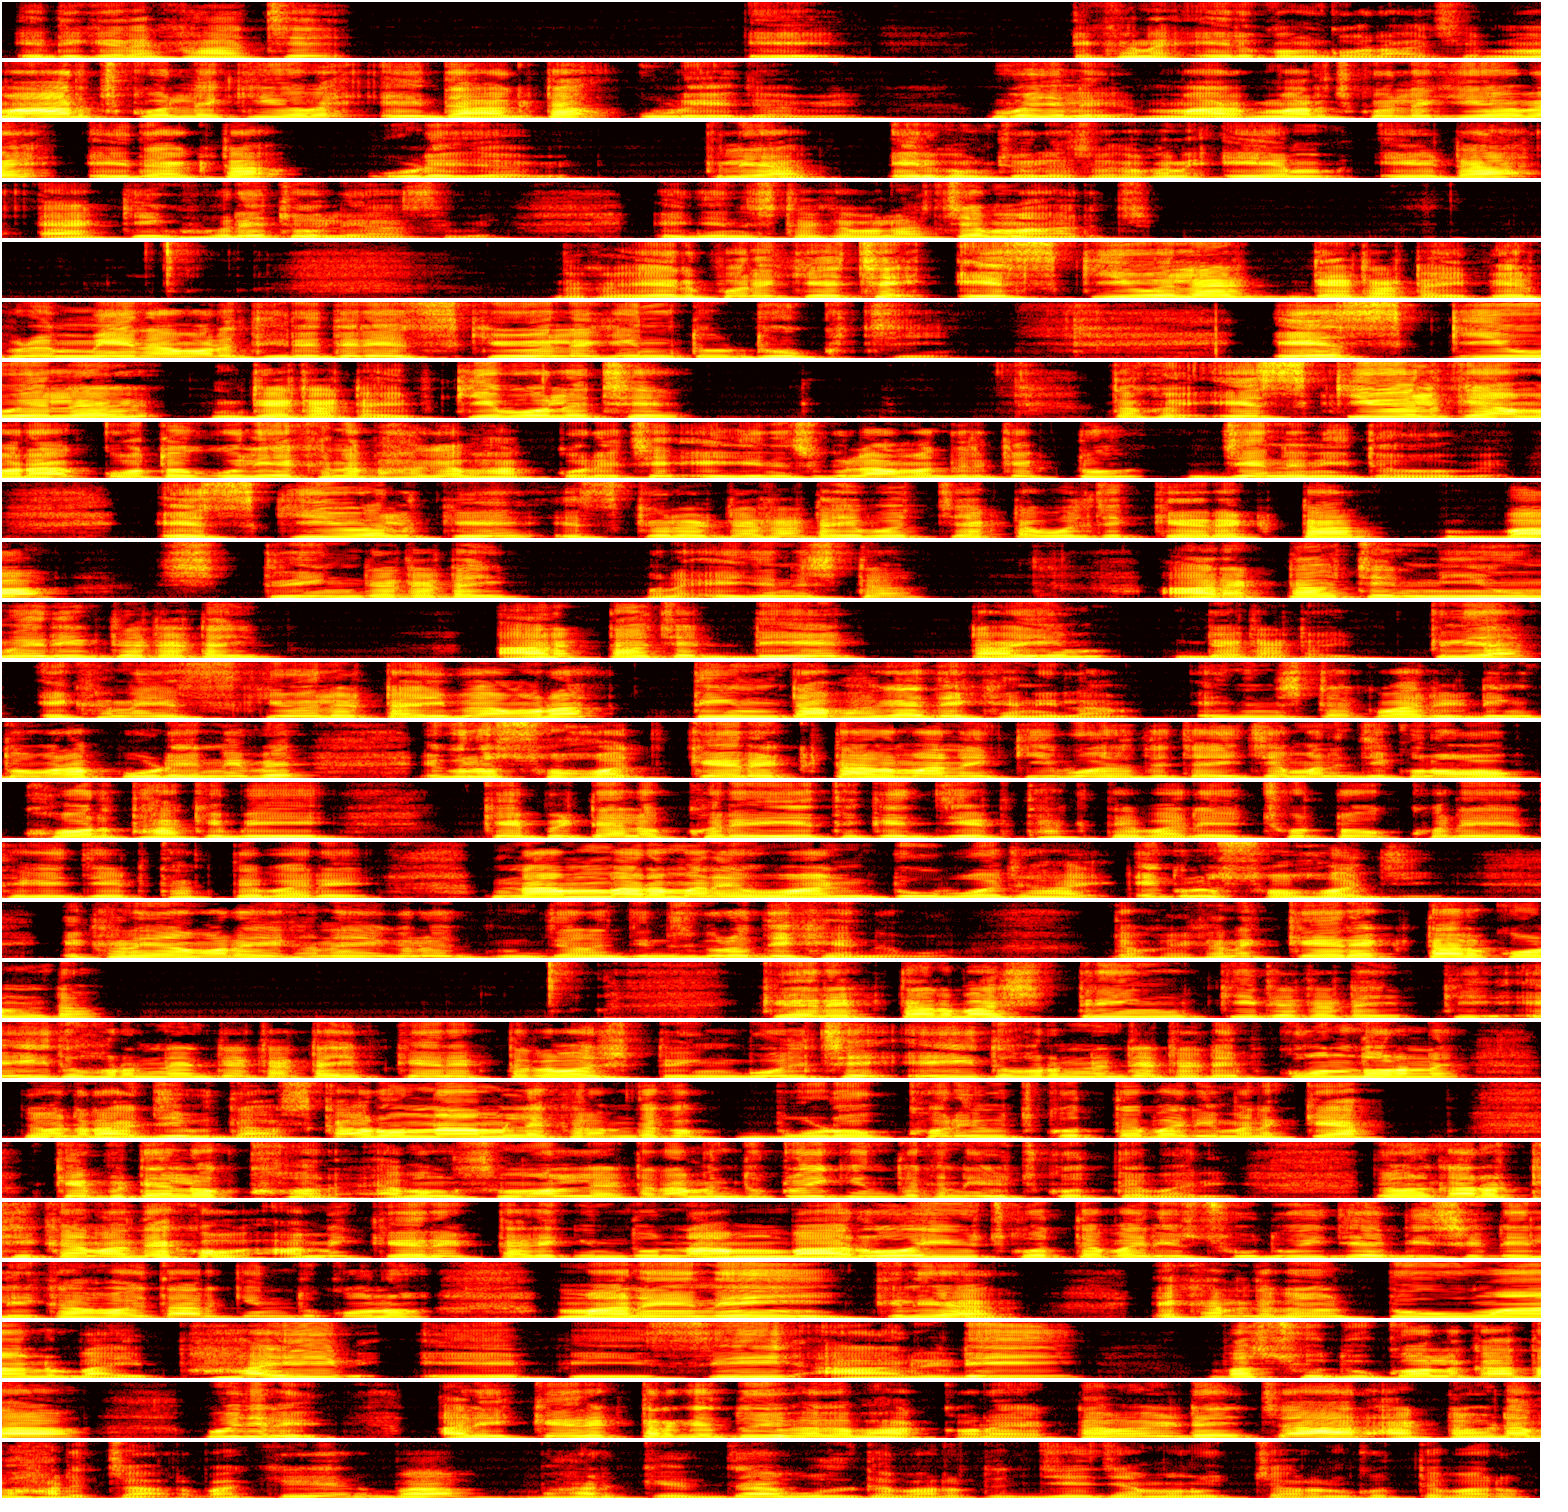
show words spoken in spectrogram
এদিকে লেখা আছে এ এখানে এরকম করা আছে। মার্চ করলে কি হবে? এই দাগটা উড়ে যাবে। বুঝলে? মার্চ করলে কি হবে? এই দাগটা উড়ে যাবে। ক্লিয়ার? এরকম চলে আসবে। তখন এম, এটা একই ঘরে চলে আসবে। এই জিনিসটাকে বলা হচ্ছে মার্চ। দেখো, এরপরে কি আছে? এসকিউএল এর ডেটা টাইপ। এরপরে মেন আমরা ধীরে ধীরে এসকিউএল এ কিন্তু ঢুকছি। এসকিউএল এর ডেটা টাইপ। কি বলেছে? দেখো এসকিউএলকে আমরা কতগুলি এখানে ভাগে ভাগ করেছে, এই জিনিসগুলো আমাদেরকে একটু জেনে নিতে হবে। এসকিউএলকে এসকিউএল ডেটা টাইপ হচ্ছে একটা বলছে ক্যারেক্টার বা স্ট্রিং ডেটা টাইপ মানে এই জিনিসটা। আর একটা হচ্ছে নিউমেরিক ডেটা টাইপ আর একটা হচ্ছে date time data type clear এখানে এসকিউএল এর টাইপে আমরা তিনটা ভাগে দেখে নিলাম। এই জিনিসটা একবার রিডিং তোমরা পড়ে নেবে। এগুলো সহজ। ক্যারেক্টার মানে কি বোঝাতে চাইছে? মানে যে কোনো অক্ষর থাকবে ক্যাপিটাল অক্ষরে এ থেকে জেড থাকতে পারে, ছোট অক্ষরে এ থেকে জেড থাকতে পারে নাম্বার মানে ওয়ান টু বোঝায়। এগুলো সহজই। এখানে আমরা এখানে এগুলো জিনিসগুলো দেখে নেব। দেখো, এখানে ক্যারেক্টার কোনটা? ক্যারেক্টার বা স্ট্রিং কি ডেটা টাইপ কি? এই ধরনের ডেটা টাইপ ক্যারেক্টার বা স্ট্রিং বলছে এই ধরনের ডেটা টাইপ কোন ধরনের? যেমন রাজীব দাস। কারও নাম লেখলাম, দেখো, বড় অক্ষর ইউজ করতে পারি মানে ক্যাপ ক্যাপিটাল অক্ষর এবং স্মল লেটার আমি দুটোই কিন্তু এখানে ইউজ করতে পারি। যেমন কারও ঠিকানা, দেখো, আমি ক্যারেক্টারে কিন্তু নাম্বারও ইউজ করতে পারি, শুধুই যে বিসিডি লেখা হয় তার কিন্তু কোনো মানে নেই ক্লিয়ার এখানে দেখো two one by five APC R D বা শুধু কলকাতা, বুঝলি? আর এই ক্যারেক্টারকে দুই ভাগে ভাগ করা। একটা হয়ে চার, একটা হয়ে ভার চার, বা কের বা ভারকের যা বলতে পারো, তো যে যেমন উচ্চারণ করতে পারো।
